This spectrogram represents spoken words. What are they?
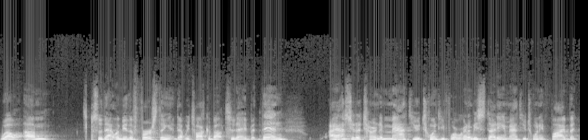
Well, um, so that would be the first thing that we talk about today. But then I ask you to turn to Matthew 24. We're going to be studying Matthew 25, but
